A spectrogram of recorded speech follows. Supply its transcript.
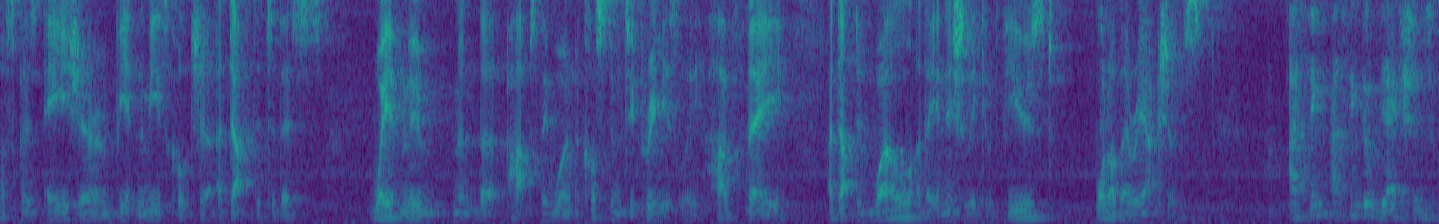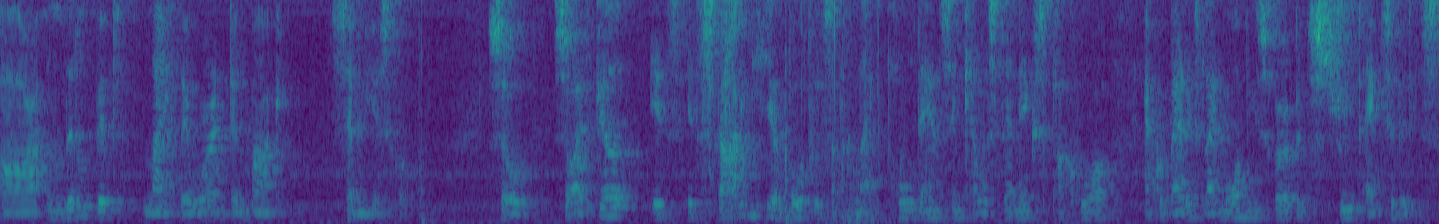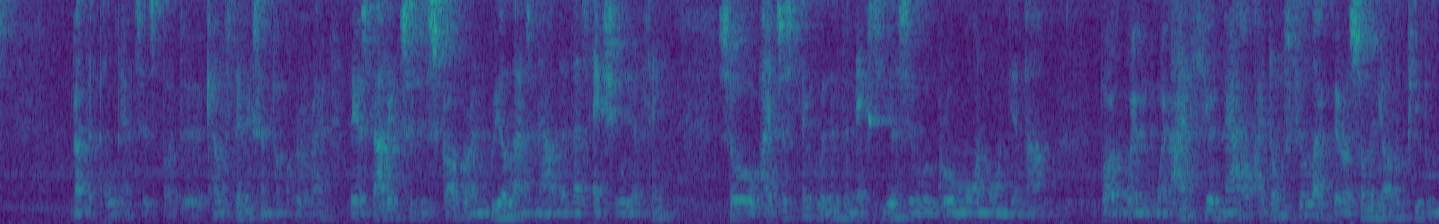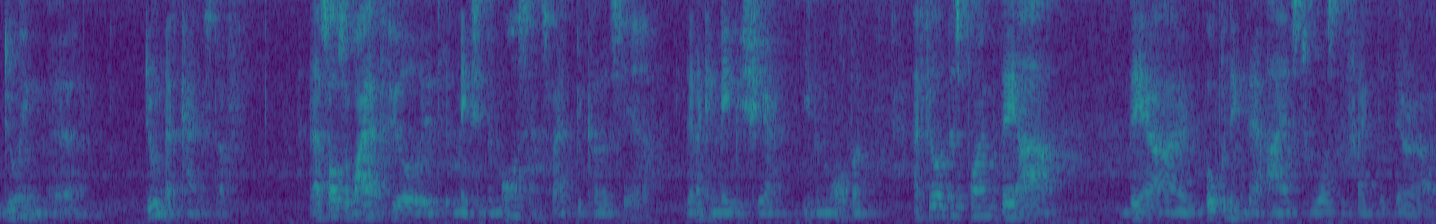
I suppose Asia and Vietnamese culture adapted to this way of movement that perhaps they weren't accustomed to previously? Have they adapted well? Are they initially confused? what are their reactions? I think I think the reactions are a little bit like they were in Denmark seven years ago. So so I feel it's it's starting here both with something like pole dancing, calisthenics, parkour, acrobatics, like more of these urban street activities. Not that pole dances, but uh, calisthenics and parkour, right? They are starting to discover and realize now that that's actually a thing. So I just think within the next years it will grow more and more in Vietnam. But when, when I'm here now, I don't feel like there are so many other people doing um, doing that kind of stuff. And that's also why I feel it, it makes even more sense, right? Because Yeah. then I can maybe share even more. But I feel at this point they are they are opening their eyes towards the fact that there are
